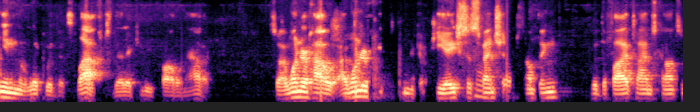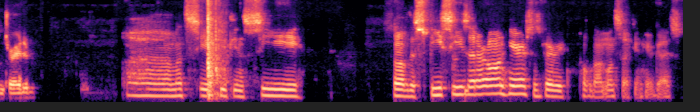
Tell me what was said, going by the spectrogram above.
in the liquid that's left that it can be problematic. So I wonder how. I wonder if you can make a pH suspension or something with the five times concentrated. Um, let's see if you can see some of the species that are on here. This is very. Hold on one second here, guys.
